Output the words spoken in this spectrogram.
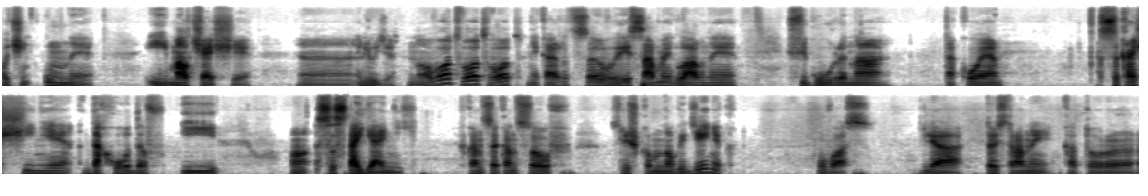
очень умные и молчащие э, люди. Но вот-вот-вот, мне кажется, вы самые главные фигуры на такое сокращение доходов и э, состояний. В конце концов, слишком много денег у вас для той страны, которая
